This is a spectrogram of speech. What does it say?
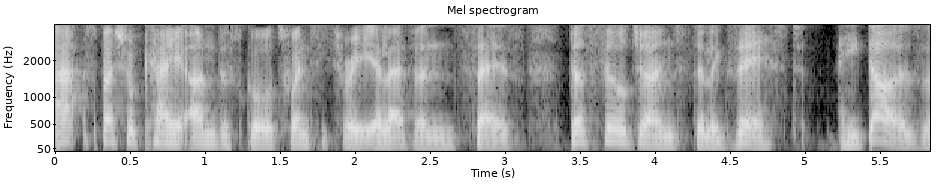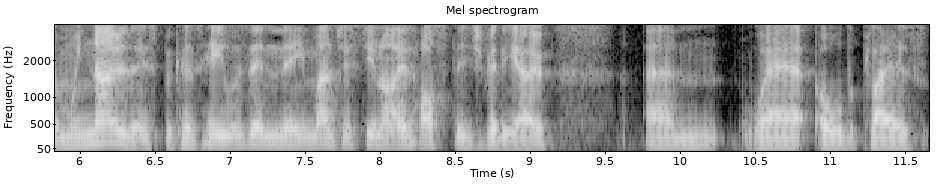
At special K underscore 2311 says, Does Phil Jones still exist? He does, and we know this because he was in the Manchester United hostage video um, where all the players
